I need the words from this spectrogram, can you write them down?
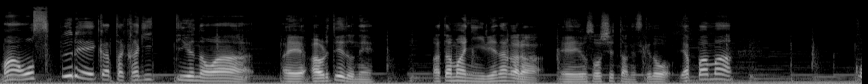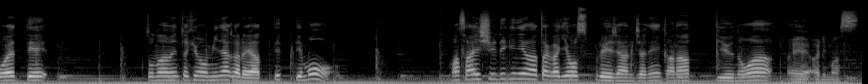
まあ、オスプレイか高木っていうのは、えー、ある程度ね、頭に入れながら、えー、予想してたんですけど、やっぱまあ、こうやってトーナメント表を見ながらやってっても、まあ、最終的には高木オスプレイじゃんじゃねえかなっていうのは、えー、あります。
